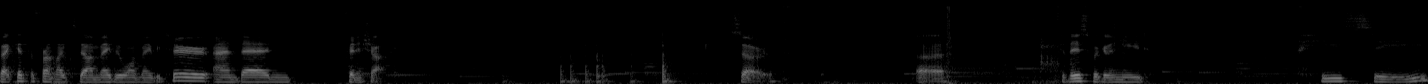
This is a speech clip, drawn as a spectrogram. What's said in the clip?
like get the front legs done, maybe one, maybe two, and then finish up. So, uh, for this we're going to need PC,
